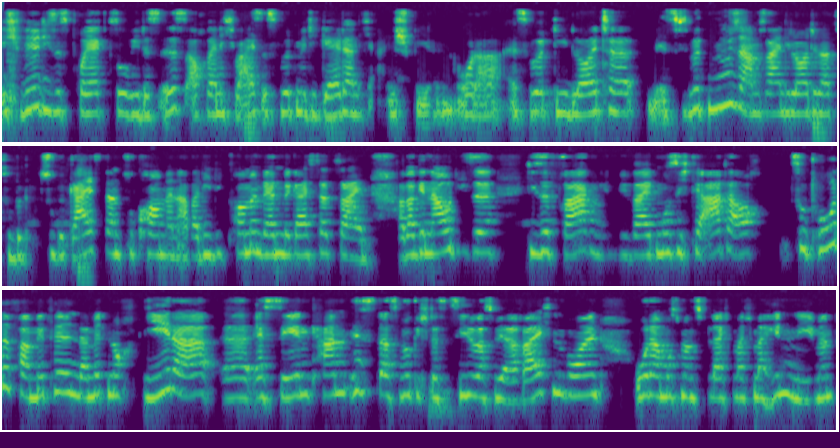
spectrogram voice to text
ich will dieses Projekt so, wie das ist, auch wenn ich weiß, es wird mir die Gelder nicht einspielen oder es wird die Leute, es wird mühsam sein, die Leute dazu be zu begeistern zu kommen, aber die, die kommen, werden begeistert sein. Aber genau diese, diese Fragen, inwieweit muss ich Theater auch zu Tode vermitteln, damit noch jeder äh, es sehen kann, ist das wirklich das Ziel, was wir erreichen wollen, oder muss man es vielleicht manchmal hinnehmen,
